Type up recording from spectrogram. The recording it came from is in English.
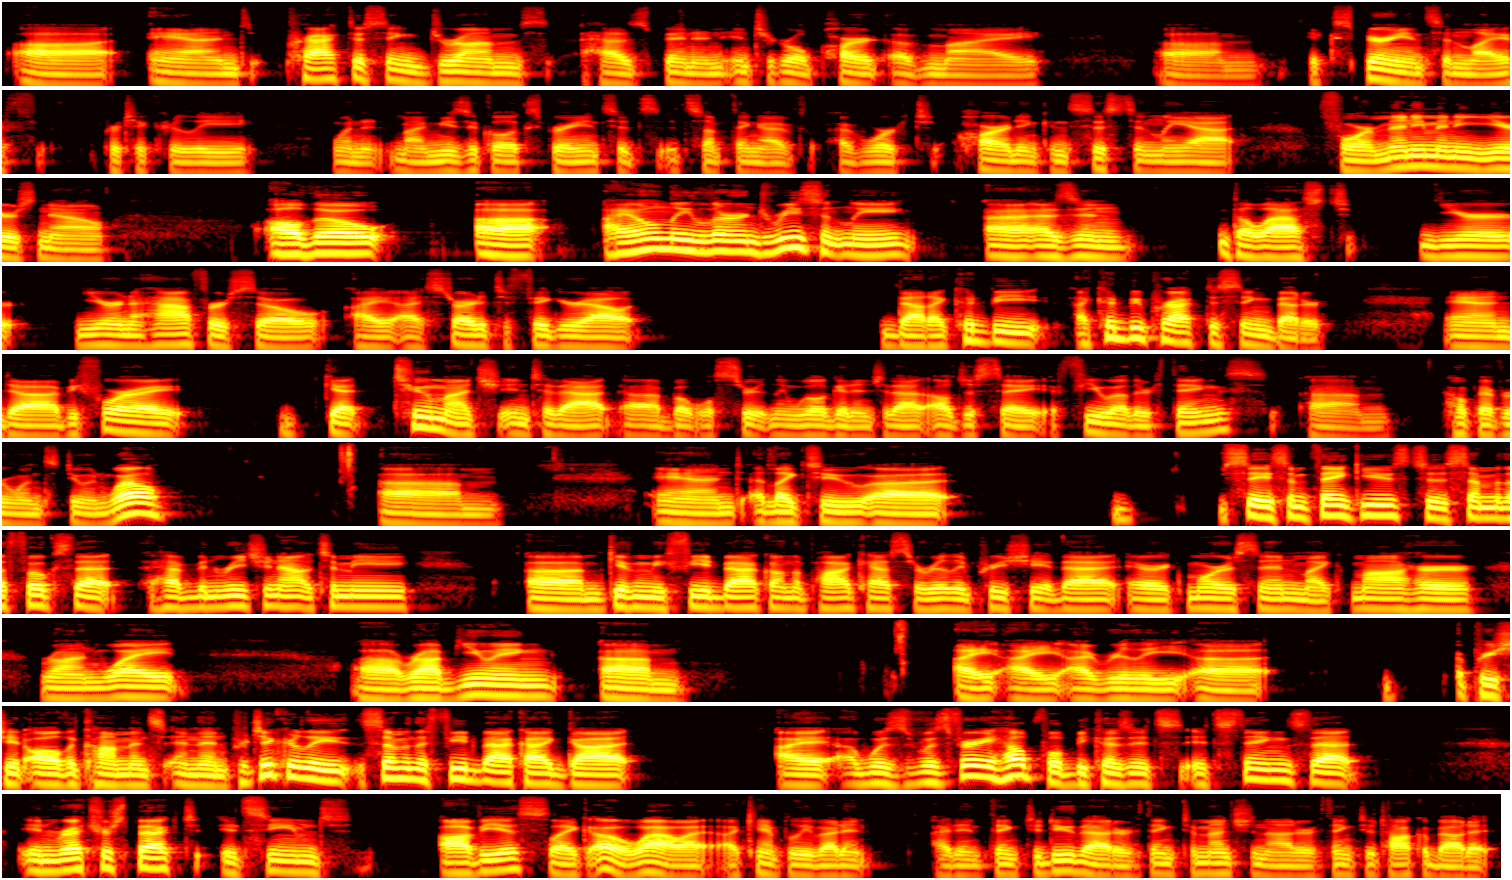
Uh, and practicing drums has been an integral part of my um, experience in life, particularly when it, my musical experience. It's it's something I've I've worked hard and consistently at for many many years now. Although uh, I only learned recently, uh, as in the last year year and a half or so, I, I started to figure out that I could be I could be practicing better. And uh, before I get too much into that, uh, but we'll certainly will get into that. I'll just say a few other things. Um, hope everyone's doing well. Um, and I'd like to uh, say some thank yous to some of the folks that have been reaching out to me, um, giving me feedback on the podcast. I really appreciate that. Eric Morrison, Mike Maher, Ron White, uh, Rob Ewing. Um, I, I, I really uh, appreciate all the comments, and then particularly some of the feedback I got. I was was very helpful because it's it's things that in retrospect, it seemed obvious, like, oh wow, I, I, can't believe I didn't I didn't think to do that or think to mention that or think to talk about it.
